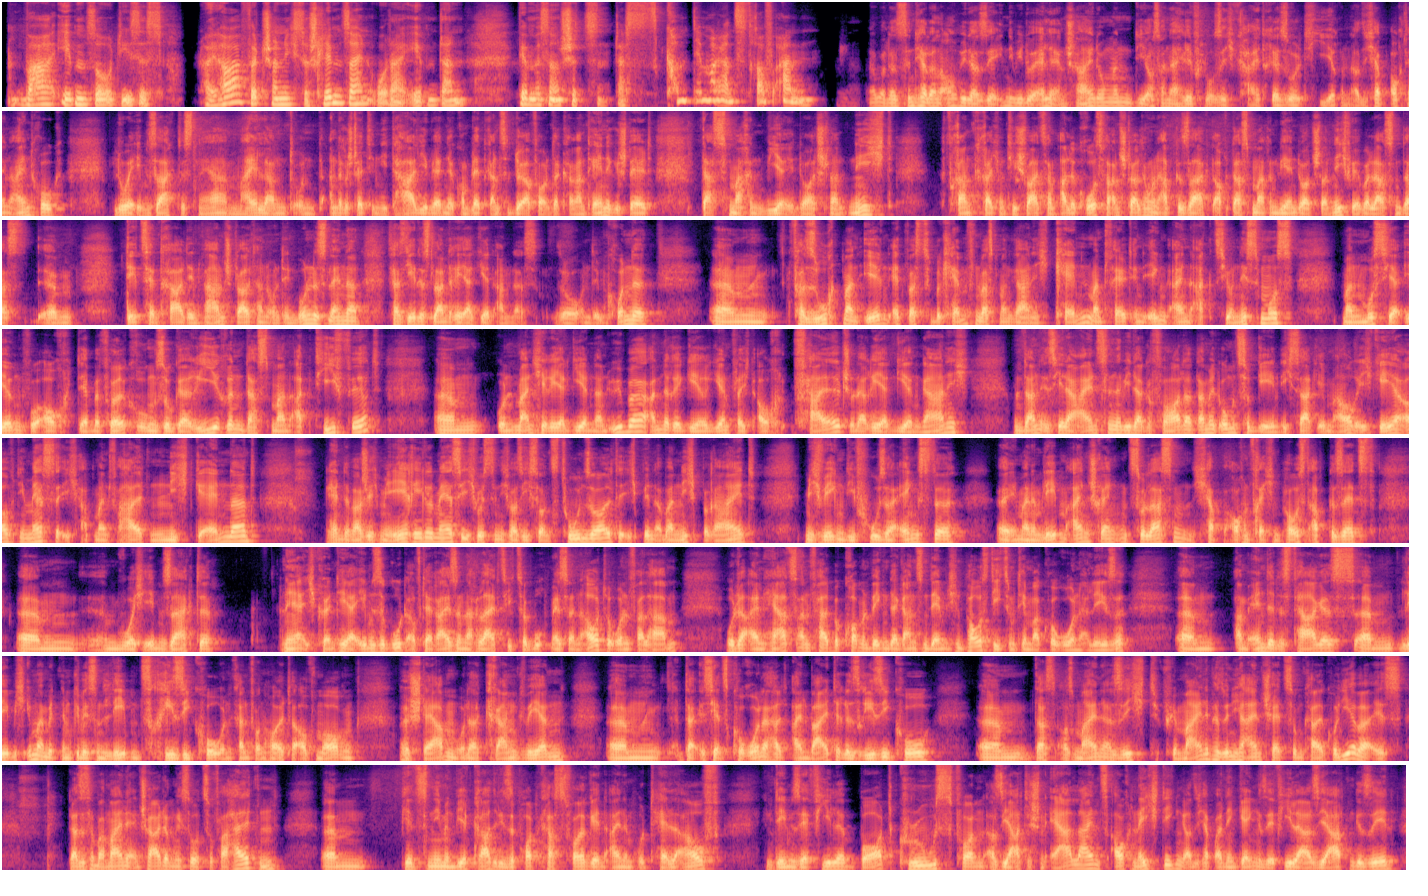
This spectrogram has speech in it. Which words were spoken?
war eben so dieses, naja, wird schon nicht so schlimm sein oder eben dann, wir müssen uns schützen. Das kommt immer ganz drauf an. Aber das sind ja dann auch wieder sehr individuelle Entscheidungen, die aus einer Hilflosigkeit resultieren. Also ich habe auch den Eindruck, wie du eben sagtest, naja, Mailand und andere Städte in Italien werden ja komplett ganze Dörfer unter Quarantäne gestellt. Das machen wir in Deutschland nicht. Frankreich und die Schweiz haben alle Großveranstaltungen abgesagt. Auch das machen wir in Deutschland nicht. Wir überlassen das ähm, dezentral den Veranstaltern und den Bundesländern. Das heißt, jedes Land reagiert anders. So und im Grunde ähm, versucht man irgendetwas zu bekämpfen, was man gar nicht kennt. Man fällt in irgendeinen Aktionismus. Man muss ja irgendwo auch der Bevölkerung suggerieren, dass man aktiv wird. Ähm, und manche reagieren dann über, andere reagieren vielleicht auch falsch oder reagieren gar nicht. Und dann ist jeder Einzelne wieder gefordert, damit umzugehen. Ich sage eben auch, ich gehe auf die Messe, ich habe mein Verhalten nicht geändert. Hände wasche ich mir eh regelmäßig. Ich wüsste nicht, was ich sonst tun sollte. Ich bin aber nicht bereit, mich wegen diffuser Ängste äh, in meinem Leben einschränken zu lassen. Ich habe auch einen frechen Post abgesetzt, ähm, ähm wo ich eben sagte, naja, ich könnte ja ebenso gut auf der Reise nach Leipzig zur Buchmesse einen Autounfall haben oder einen Herzanfall bekommen wegen der ganzen dämlichen Post, die ich zum Thema Corona lese. Ähm, am Ende des Tages ähm, lebe ich immer mit einem gewissen Lebensrisiko und kann von heute auf morgen äh, sterben oder krank werden. Ähm, da ist jetzt Corona halt ein weiteres Risiko, ähm, das aus meiner Sicht für meine persönliche Einschätzung kalkulierbar ist. Das ist aber meine Entscheidung, mich so zu verhalten. Ähm, jetzt nehmen wir gerade diese Podcast-Folge in einem Hotel auf, in dem sehr viele Board-Crews von asiatischen Airlines auch nächtigen. Also ich habe an den Gängen sehr viele Asiaten gesehen.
